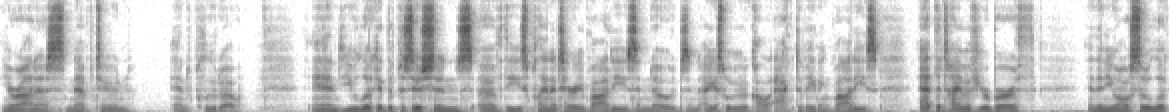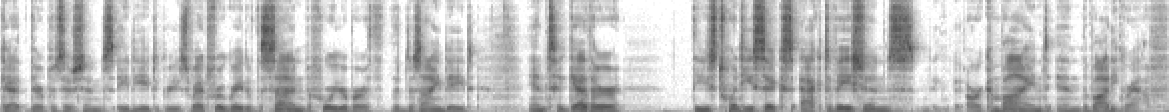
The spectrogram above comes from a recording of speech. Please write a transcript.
Uranus, Neptune, and Pluto. And you look at the positions of these planetary bodies and nodes, and I guess what we would call activating bodies, at the time of your birth. And then you also look at their positions 88 degrees retrograde of the sun before your birth, the design date. And together, these 26 activations are combined in the body graph.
